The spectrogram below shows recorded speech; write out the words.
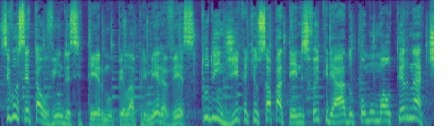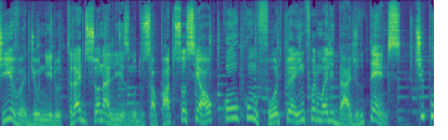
Se você está ouvindo esse termo pela primeira vez, tudo indica que o sapatênis foi criado como uma alternativa de unir o tradicionalismo do sapato social com o conforto e a informalidade do tênis. Tipo,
